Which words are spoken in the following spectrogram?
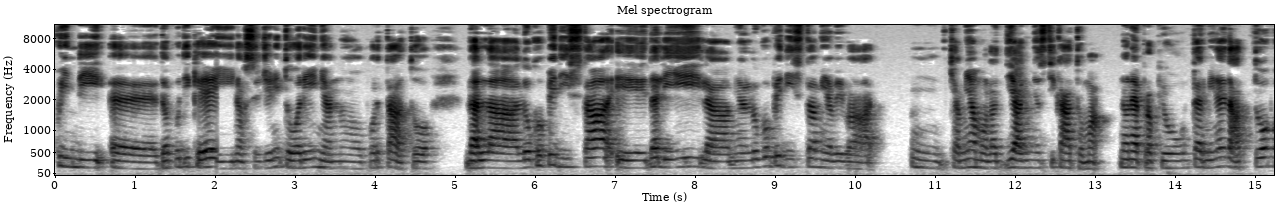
Quindi eh, dopodiché i nostri genitori mi hanno portato dalla logopedista e da lì la mia logopedista mi aveva Mm, chiamiamola diagnosticato, ma non è proprio un termine adatto,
